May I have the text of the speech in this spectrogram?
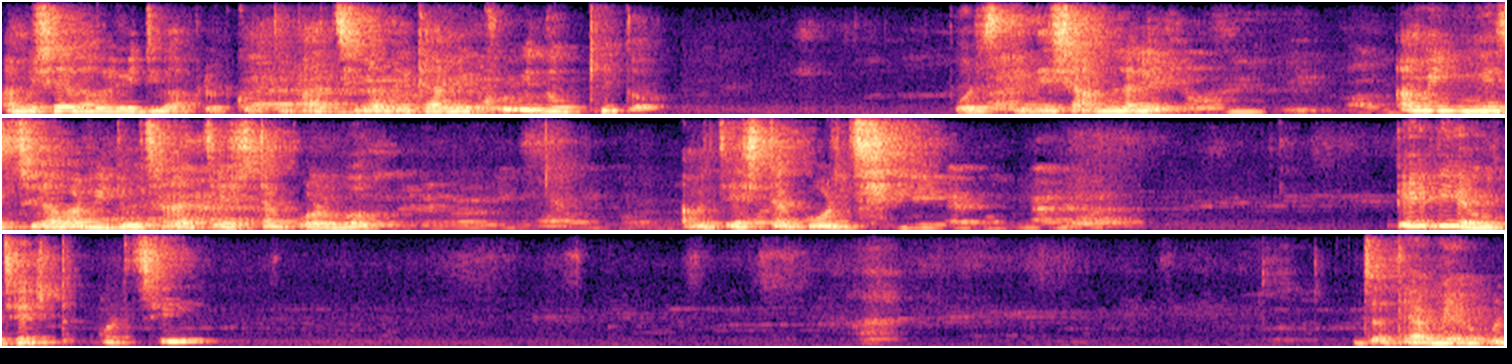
আমি সেভাবে ভিডিও আপলোড করতে পারছি না দেখে আমি খুবই দুঃখিত। পরিস্থিতি সামলালে আমি নিশ্চয়ই আবার ভিডিও ছাড়ার চেষ্টা করব। আমি চেষ্টা করছি। ডেইলি আমি চেষ্টা করছি। যাতে আমি একবার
